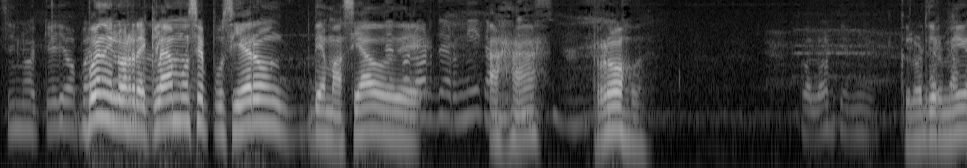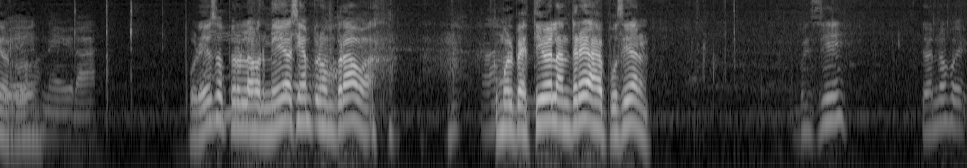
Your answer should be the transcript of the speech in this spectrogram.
Sino que yo... Bueno, y los reclamos se pusieron demasiado De, de... color de hormiga. Ajá. Rojos. Color de mí. Color de hormiga rojo. Por eso, pero las hormigas siempre son bravas. Como el vestido de la Andrea se pusieron. Pues sí. Yo no fue...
